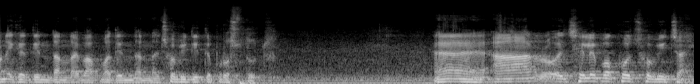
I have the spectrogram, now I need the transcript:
অনেকের দিনদার নয়, বাপ মা দিনদার নয়, ছবি দিতে প্রস্তুত। হ্যাঁ আর ওই ছেলে পক্ষ ছবি চাই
